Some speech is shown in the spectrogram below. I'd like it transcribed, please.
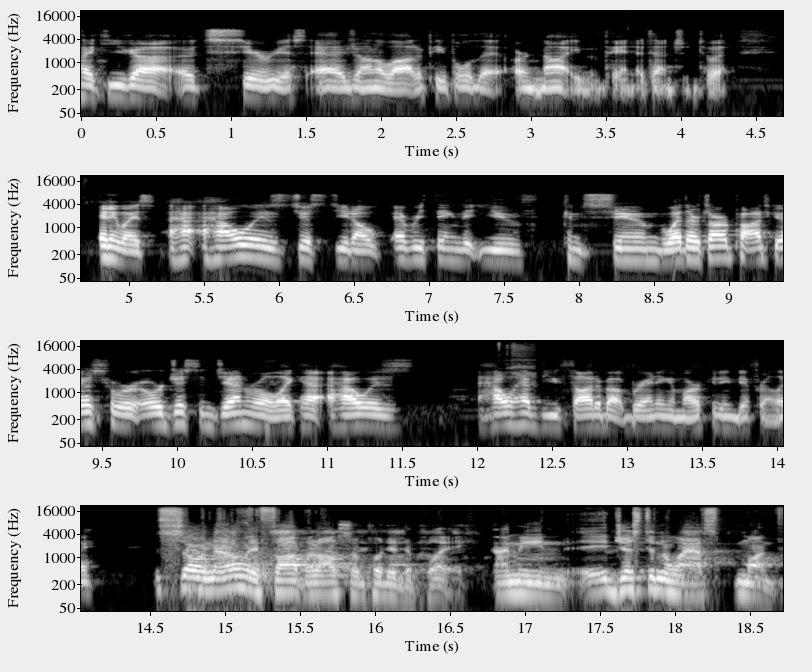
like you got a serious edge on a lot of people that are not even paying attention to it anyways, how is just you know everything that you've consumed, whether it's our podcast or or just in general, like how is how have you thought about branding and marketing differently? So not only thought, but also put into play. I mean, it, just in the last month,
